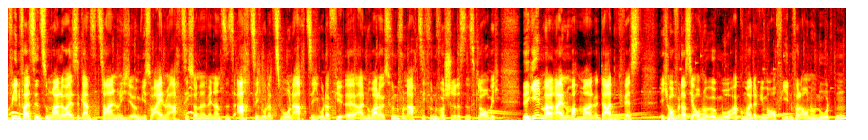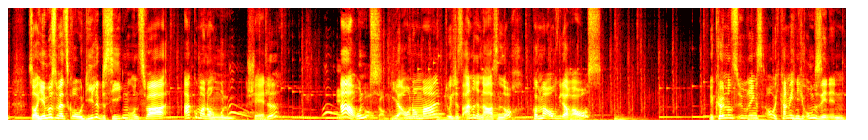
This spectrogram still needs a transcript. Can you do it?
Auf jeden Fall sind es normalerweise ganze Zahlen und nicht irgendwie so 81, sondern wenn dann sind es 80 oder 82 oder vier, äh, normalerweise 85, 5er Schritte sind es, glaube ich. Wir gehen mal rein und machen mal da die Quest. Ich hoffe, dass hier auch noch irgendwo, guck mal, da kriegen wir auf jeden Fall auch noch Noten. So, hier müssen wir jetzt Krokodile besiegen und zwar, guck mal, noch ein Mundschädel. Ah, und hier auch nochmal, durch das andere Nasenloch, kommen wir auch wieder raus. Wir können uns übrigens, oh, ich kann mich nicht umsehen in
